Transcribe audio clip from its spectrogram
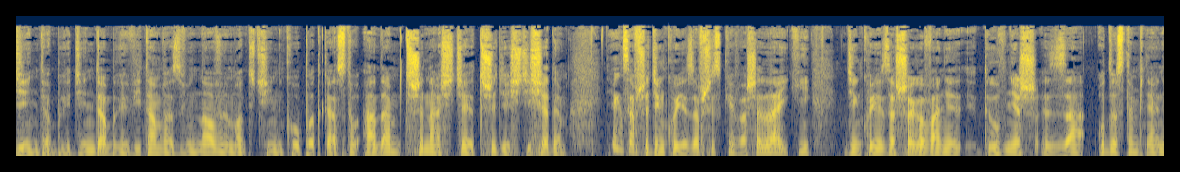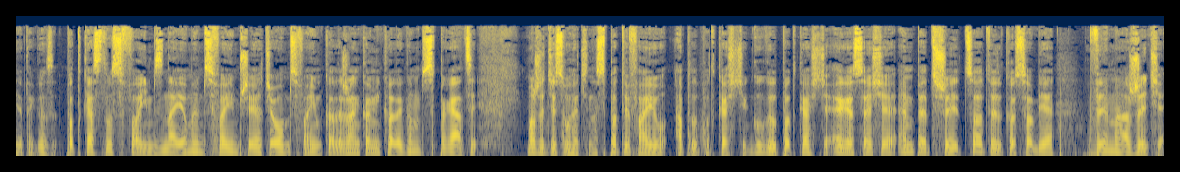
Dzień dobry, dzień dobry. Witam Was w nowym odcinku podcastu Adam 1337. Jak zawsze dziękuję za wszystkie Wasze lajki. Dziękuję za szerowanie, również za udostępnianie tego podcastu swoim znajomym, swoim przyjaciołom, swoim koleżankom i kolegom z pracy. Możecie słuchać na Spotify'u, Apple Podcaście, Google Podcaście, RSS-ie, MP3, co tylko sobie wymarzycie.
